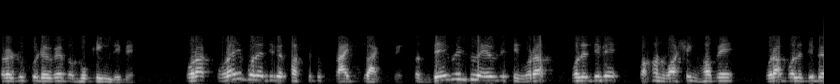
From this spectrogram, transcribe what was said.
ওরা রুকুডে বা বুকিং দিবে। ওরা ওরাই বলে দিবে কতটুকু প্রাইস লাগবে। তো দে উইল ডু এভরিথিং ওরা বলে দিবে কখন ওয়াশিং হবে, ওরা বলে দিবে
